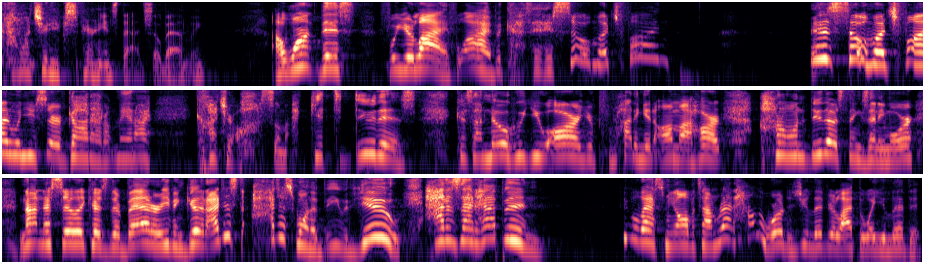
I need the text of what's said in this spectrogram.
I want you to experience that so badly. I want this for your life. Why? Because it is so much fun. It is so much fun when you serve God out of, man, I, God, you're awesome. I get to do this because I know who you are. You're providing it on my heart. I don't want to do those things anymore. Not necessarily because they're bad or even good. I just, I just want to be with you. How does that happen? People ask me all the time, Rhett, how in the world did you live your life the way you lived it?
